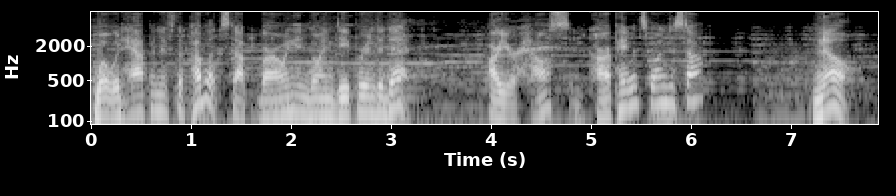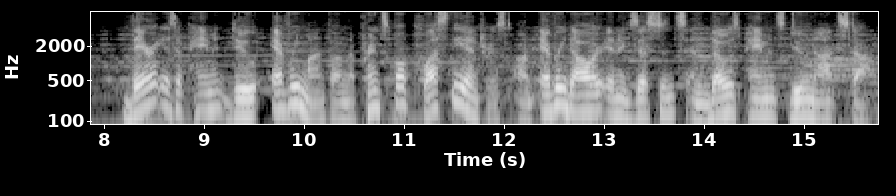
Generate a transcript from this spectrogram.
What would happen if the public stopped borrowing and going deeper into debt? Are your house and car payments going to stop? No. There is a payment due every month on the principal plus the interest on every dollar in existence, and those payments do not stop.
